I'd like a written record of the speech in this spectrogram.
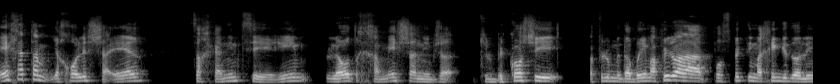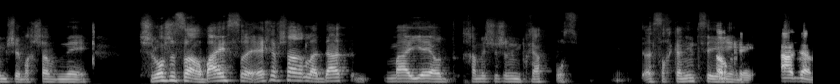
איך אתה יכול לשער שחקנים צעירים לעוד חמש שנים, כאילו בקושי אפילו מדברים, אפילו על הפרוספקטים הכי גדולים שהם עכשיו בני 13-14, איך אפשר לדעת מה יהיה עוד חמש-שש שנים מבחינת פרוס... שחקנים צעירים? אוקיי, okay. אגב,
